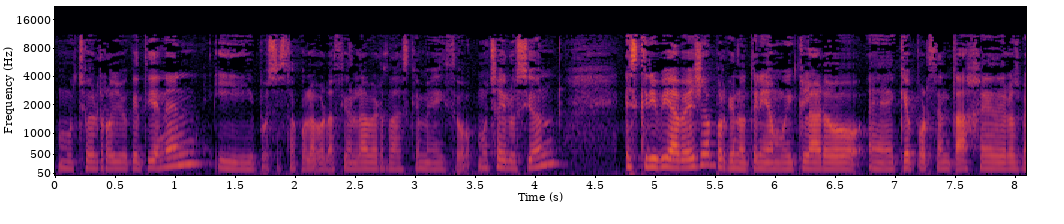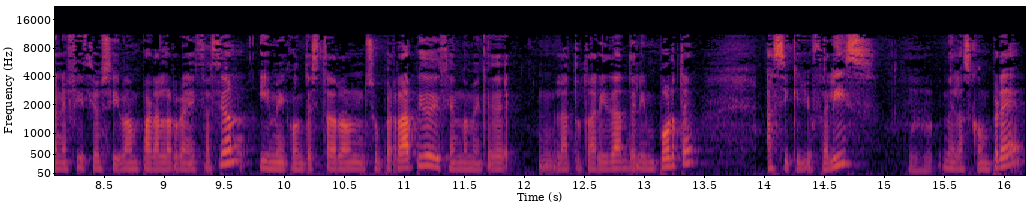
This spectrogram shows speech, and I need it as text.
mucho el rollo que tienen y pues esta colaboración la verdad es que me hizo mucha ilusión. Escribí a Bella porque no tenía muy claro eh, qué porcentaje de los beneficios iban para la organización y me contestaron súper rápido diciéndome que la totalidad del importe. Así que yo feliz. Me las compré,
